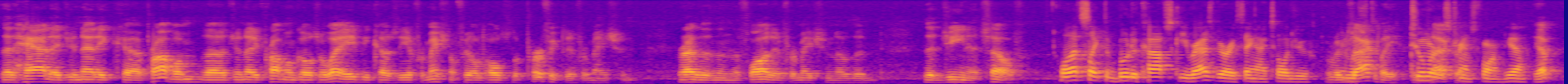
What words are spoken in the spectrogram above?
that had a genetic uh, problem, the genetic problem goes away because the informational field holds the perfect information rather than the flawed information of the, the gene itself. Well, that's like the Budakovsky raspberry thing I told you. in which the Exactly, Tumor is transformed, yeah. Yep.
